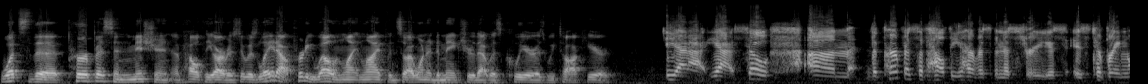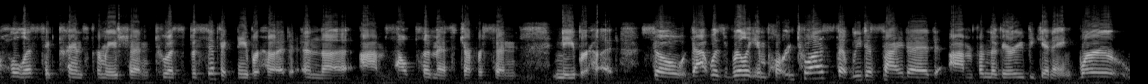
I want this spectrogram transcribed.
what's the purpose and mission of Healthy Harvest. It was laid out pretty well in Light and Life, and so I wanted to make sure that was clear as we talk here. Yeah, yeah. So um, the purpose of Healthy Harvest Ministries is to bring holistic transformation to a specific neighborhood in the um, South Plymouth Jefferson neighborhood. So that was really important to us that we decided um, from the very beginning. We're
